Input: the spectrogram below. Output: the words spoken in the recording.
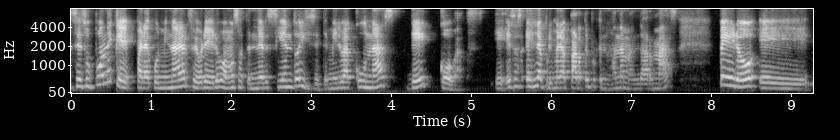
se supone que para culminar el febrero vamos a tener 117 mil vacunas de COVAX. E, esa es la primera parte porque nos van a mandar más, pero eh,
